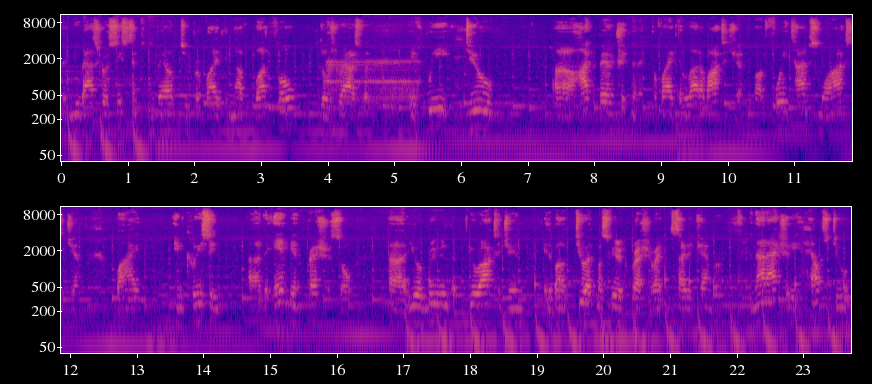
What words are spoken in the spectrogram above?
the new vascular system to develop to provide enough blood flow to those grafts. But if we do uh, hyperbaric treatment and provide a lot of oxygen, about 40 times more oxygen by increasing uh, the ambient pressure. So uh, you're breathing pure oxygen at about two atmospheric pressure right inside the chamber. And that actually helps to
